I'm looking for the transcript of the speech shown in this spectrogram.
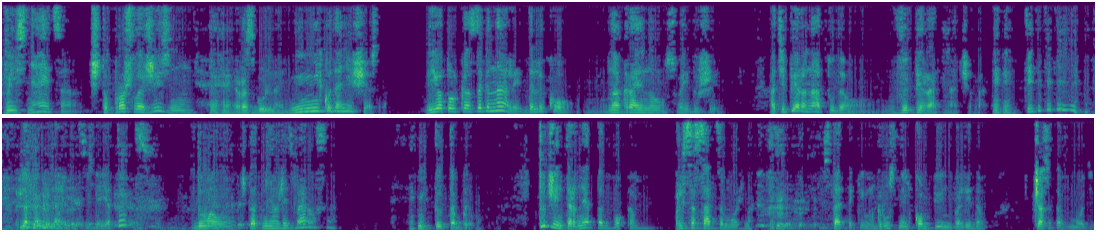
Выясняется, что прошлая жизнь разгульная никуда не исчезла. Ее только загнали далеко, на окраину своей души. А теперь она оттуда выпирать начала. Напоминает о себе. Я тут думал, что от меня уже избавился. Не тут-то было. Тут же интернет под боком. Присосаться можно. Стать таким грустным компью-инвалидом. Сейчас это в моде.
